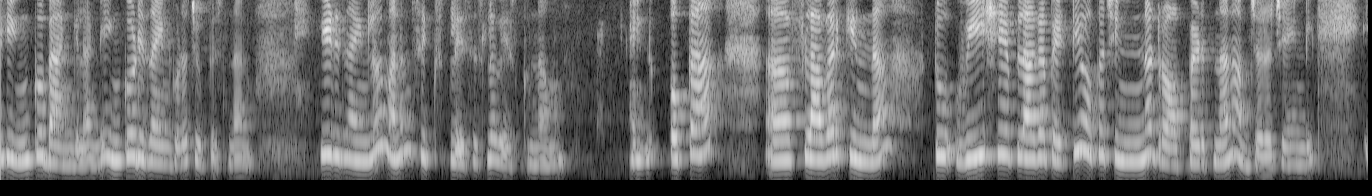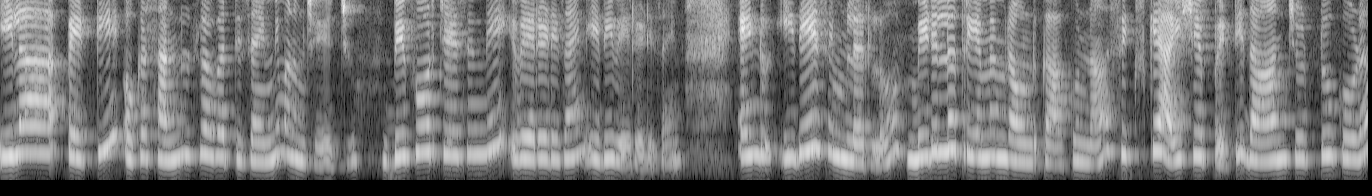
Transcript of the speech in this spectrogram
ఇది ఇంకో బ్యాంగిల్ అండి. ఇంకో డిజైన్ కూడా చూపిస్తున్నాను. ఈ డిజైన్‌లో మనం సిక్స్ ప్లేసెస్‌లో వేసుకున్నాము. అండ్ ఒక ఫ్లవర్ కింద టూ వి షేప్ లాగా పెట్టి ఒక చిన్న డ్రాప్ పెడుతున్నాను అబ్జర్వ్ చేయండి. ఇలా పెట్టి ఒక సన్‌ఫ్లవర్ డిజైన్‌ని మనం చేయొచ్చు. బిఫోర్ చేసింది వేరే డిజైన్. ఇది వేరే డిజైన్. అండ్ ఇదే సిమిలర్‌లో మిడిల్‌లో త్రీ ఎంఎం రౌండ్ కాకుండా సిక్స్కే ఐ షేప్ పెట్టి దాని చుట్టూ కూడా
